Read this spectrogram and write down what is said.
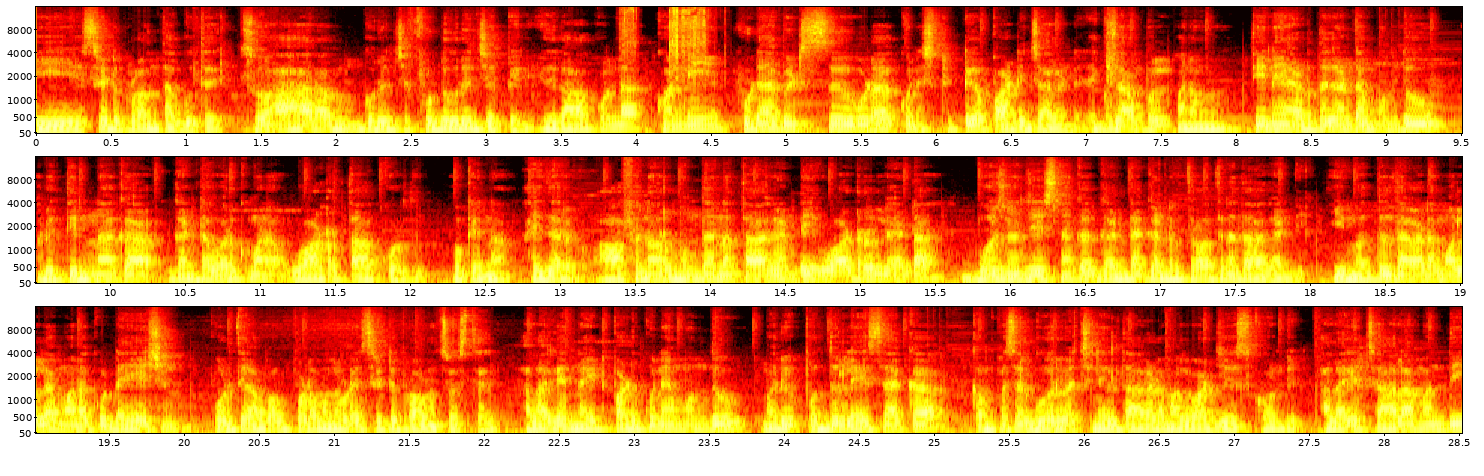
ఈ ఎసిడిటీ ప్రాబ్లం తగ్గుతుంది. సో ఆహారం గురించి ఫుడ్ గురించి చెప్పింది. ఇది కాకుండా కొన్ని ఫుడ్ హ్యాబిట్స్ కూడా కొన్ని స్ట్రిక్ట్గా పాటించాలండి. ఎగ్జాంపుల్ మనం తినే అర్ధ గంట ముందు మరియు తిన్నాక గంట వరకు మనం వాటర్ తాగకూడదు. ఓకేనా? ఐదర్ హాఫ్ అన్ అవర్ ముందన్న తాగండి వాటర్ లేదా భోజనం చేసినాక గంట గంట తర్వాతనే తాగండి. ఈ మధ్యలో తాగడం వల్ల మనకు డైజెషన్ పూర్తిగా అవ్వకపోవడం వల్ల కూడా ఎసిడిటీ ప్రాబ్లమ్స్ వస్తాయి. అలాగే నైట్ పడుకునే ముందు మరియు పొద్దున్న లేసాక కంపల్సరీ గోరువెచ్చ నీళ్ళు తాగడం అలవాటు చేసుకోండి. అలాగే చాలామంది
